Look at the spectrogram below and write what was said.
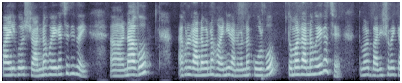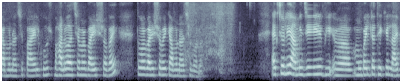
পায়েল ঘোষ রান্না হয়ে গেছে দি ভাই না গো এখনও রান্নাবান্না হয়নি রান্নাবান্না করব। তোমার রান্না হয়ে গেছে? তোমার বাড়ির সবাই কেমন আছে? পায়েল ঘোষ, ভালো আছে আমার বাড়ির সবাই? তোমার বাড়ির সবাই কেমন আছে বলো? অ্যাকচুয়ালি আমি যে মোবাইলটা থেকে লাইভ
